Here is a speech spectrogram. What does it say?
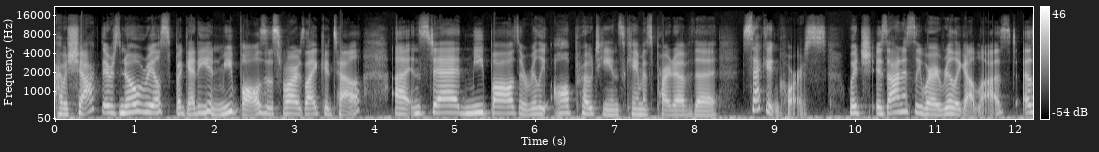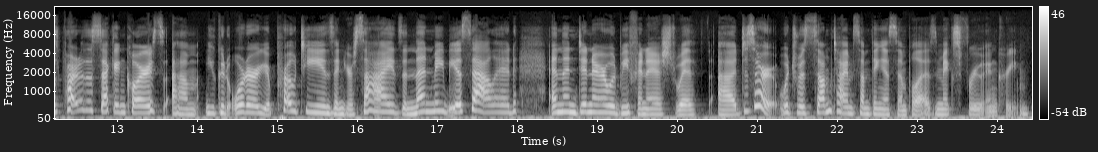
I was shocked there was no real spaghetti and meatballs as far as I could tell. Uh, instead, meatballs are really all proteins came as part of the second course, which is honestly where I really got lost. As part of the second course, um, you could order your proteins and your sides, and then maybe a salad. And then dinner would be finished with uh, dessert, which was sometimes something as simple as mixed fruit and cream.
